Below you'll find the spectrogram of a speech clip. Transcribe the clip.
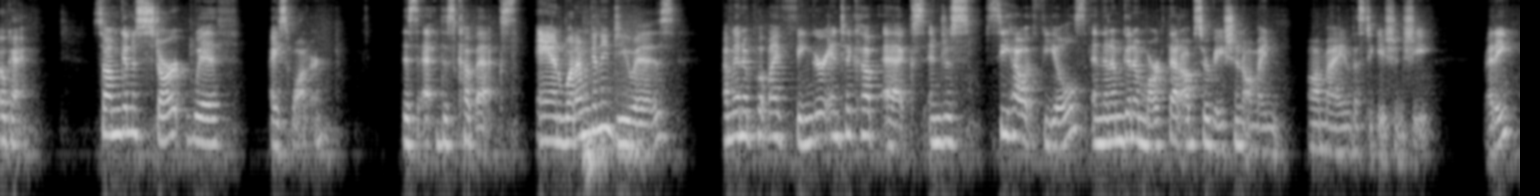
Okay, so I'm gonna start with ice water, this, this cup X. And what I'm gonna do is, I'm gonna put my finger into cup X and just see how it feels. And then I'm gonna mark that observation on my, on my investigation sheet. Ready?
